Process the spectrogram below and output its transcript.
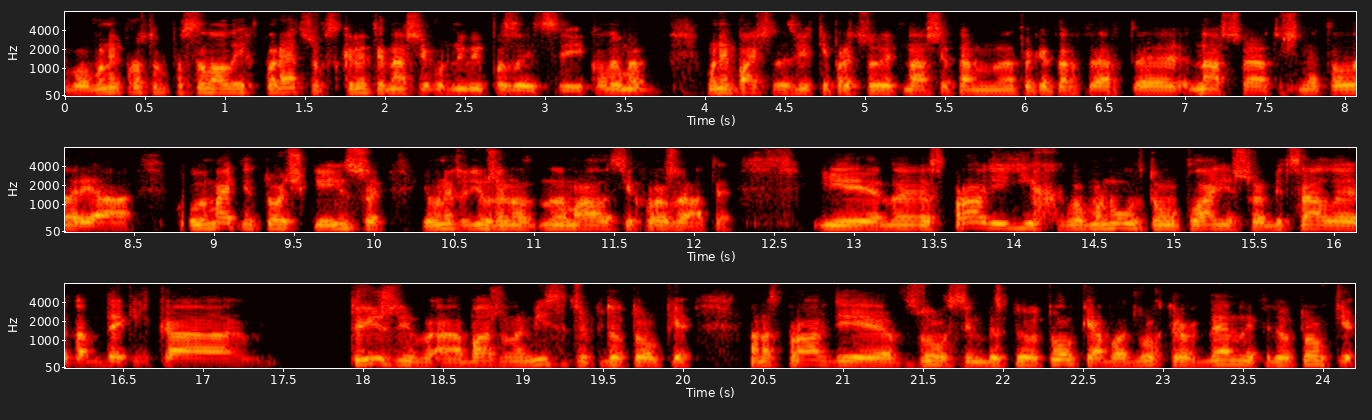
вони просто посилали їх вперед, щоб скрити наші вогневі позиції. Коли ми вони бачили, звідки працюють наші там, наприклад, арт, наша точніше артилерія, а кулеметні точки, інше, і вони тоді вже на- намагалися їх вражати. І справді їх обманули в тому плані, що обіцяли там декілька. Тижнів, а бажано місяців підготовки, а насправді зовсім без підготовки або двох-трьохденної підготовки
